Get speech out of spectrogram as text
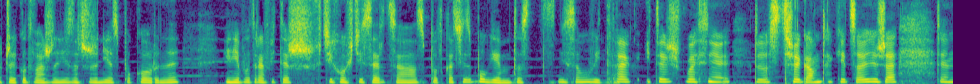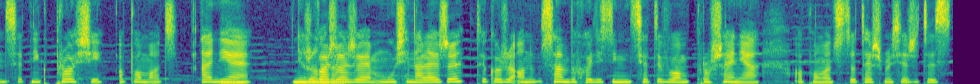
A człowiek odważny nie znaczy, że nie jest pokorny i nie potrafi też w cichości serca spotkać się z Bogiem. To jest niesamowite. Tak, i też właśnie dostrzegam takie coś, że ten setnik prosi o pomoc, a nie Mhm. Nie żąda. uważa, że mu się należy, tylko że on sam wychodzi z inicjatywą proszenia o pomoc. To też myślę, że to jest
